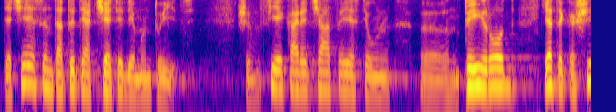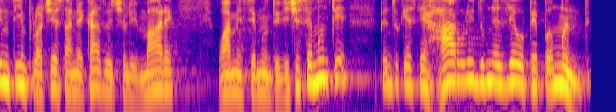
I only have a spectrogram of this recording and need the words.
De aceea sunt atâtea cete de mântuiți. Și în fiecare ceată este un uh, întâi rod. Iată că și în timpul acesta, în necazului celui mare, oameni se mântuie. De ce se mântuie? Pentru că este Harul lui Dumnezeu pe pământ.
